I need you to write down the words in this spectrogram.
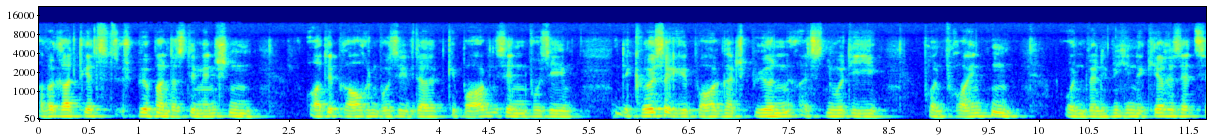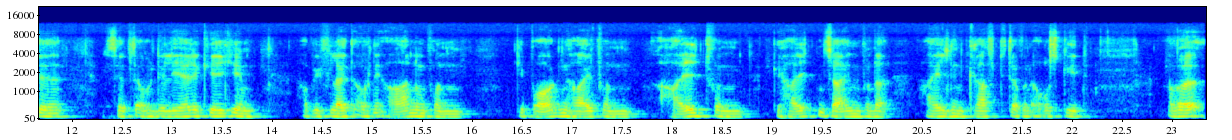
Aber gerade jetzt spürt man, dass die Menschen Orte brauchen, wo sie wieder geborgen sind, wo sie eine größere Geborgenheit spüren als nur die von Freunden. Und wenn ich mich in eine Kirche setze, selbst auch in der leere Kirche, habe ich vielleicht auch eine Ahnung von Geborgenheit, von Halt, von Gehaltensein, von der heilenden Kraft, die davon ausgeht. Aber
